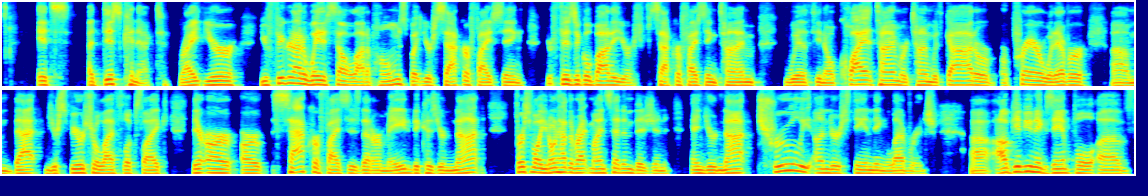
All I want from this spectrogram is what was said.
it's a disconnect, right? You're you figured out a way to sell a lot of homes, but you're sacrificing your physical body, you're sacrificing time with you know quiet time or time with God or or prayer, whatever um, that your spiritual life looks like. There are are sacrifices that are made because you're not. First of all, you don't have the right mindset and vision, and you're not truly understanding leverage. Uh, I'll give you an example of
